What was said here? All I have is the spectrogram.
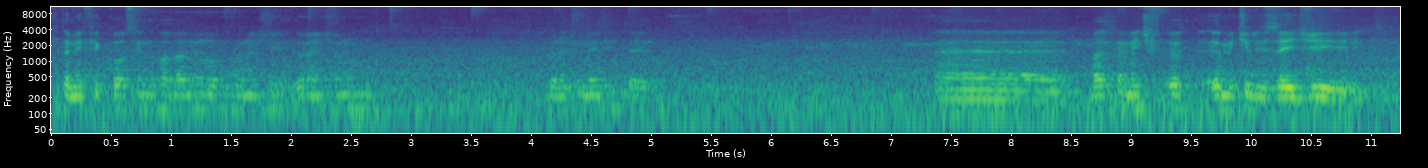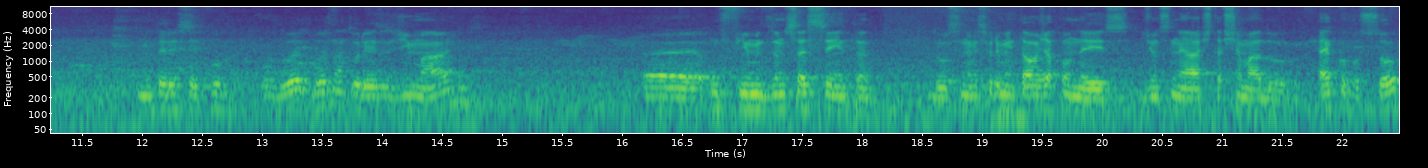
que também ficou sendo rodado em loop durante, durante, um, durante um mês inteiro. É, basicamente eu, eu, me utilizei de. me interessei por, por duas, duas naturezas de imagens. É, um filme dos anos 60 do cinema experimental japonês de um cineasta chamado Eko Rousseau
